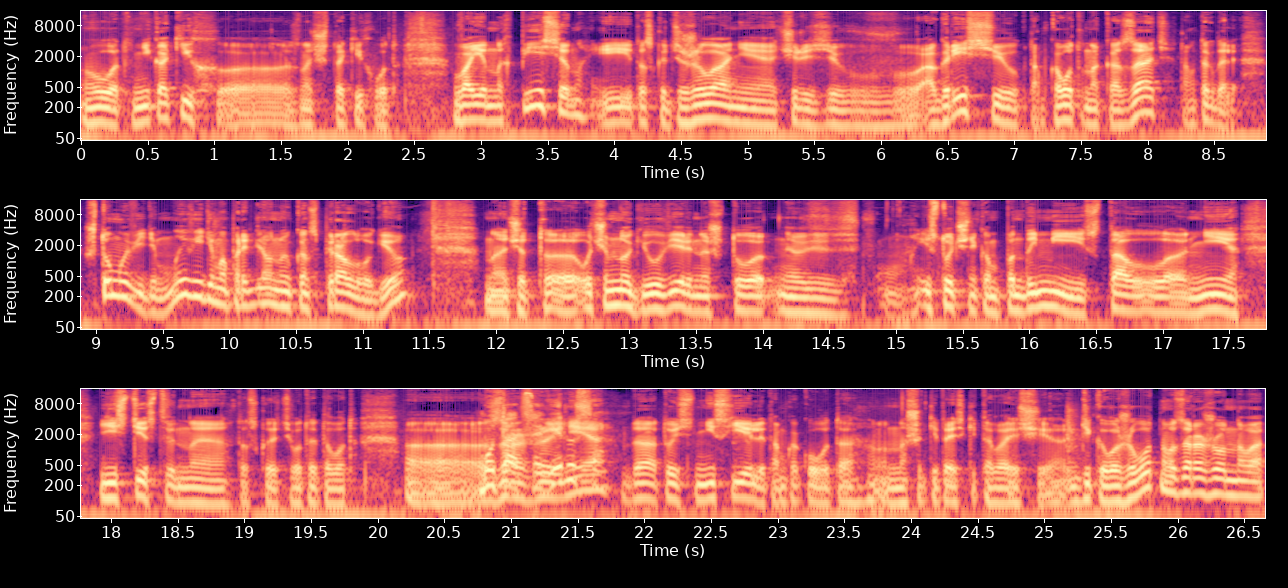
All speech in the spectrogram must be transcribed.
вот, никаких, э, значит, таких вот военных песен и, так сказать, желания через агрессию там, кого-то наказать там, и так далее. Что мы видим? Мы видим определенную конспирологию. Значит, э, очень многие уверены, что э, источником пандемии стал не естественное, так сказать, вот это вот Мутация заражение, вируса. да, то есть не съели там какого-то наши китайские товарищи дикого животного зараженного,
